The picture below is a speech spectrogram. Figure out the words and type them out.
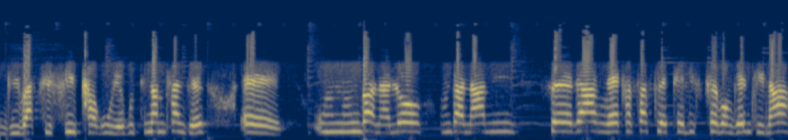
ngibasisitha kuye ukuthi namhlanje eh umntwana lo umntanami sekangekho sasilethela isithebo ngendlina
